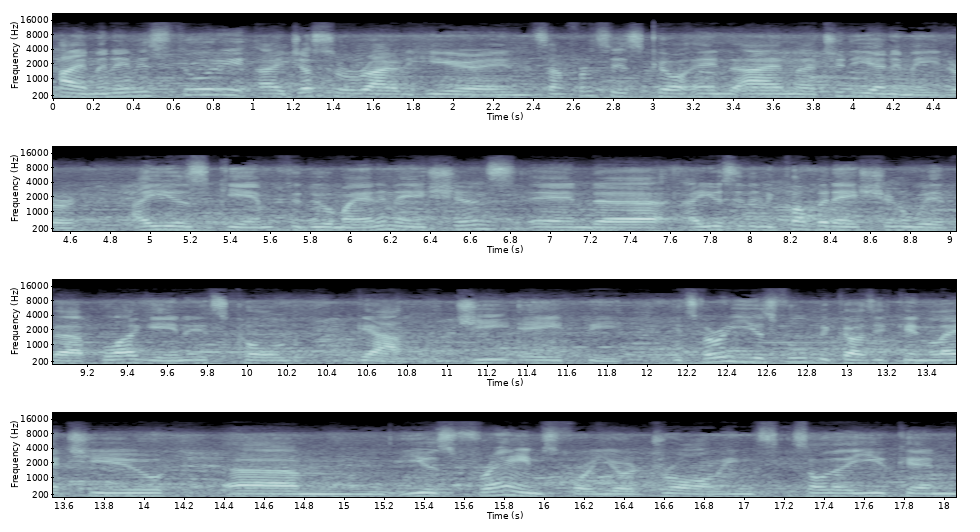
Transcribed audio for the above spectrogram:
Hi, my name is Turi. I just arrived here in San Francisco and I'm a 2D animator. I use GIMP to do my animations and uh, I use it in combination with a plugin. It's called GAP, G-A-P. It's very useful because it can let you um, use frames for your drawings so that you can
